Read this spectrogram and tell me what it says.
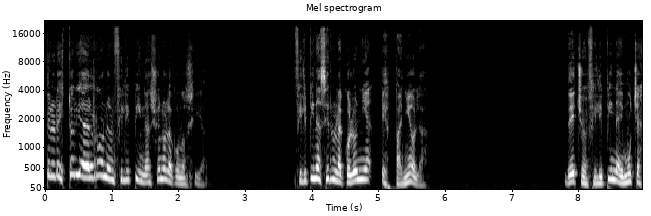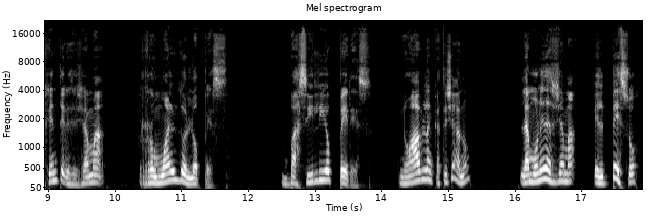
Pero la historia del ron en Filipinas yo no la conocía. Filipinas era una colonia española. De hecho, en Filipinas hay mucha gente que se llama Romualdo López, Basilio Pérez. No hablan castellano. La moneda se llama el peso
